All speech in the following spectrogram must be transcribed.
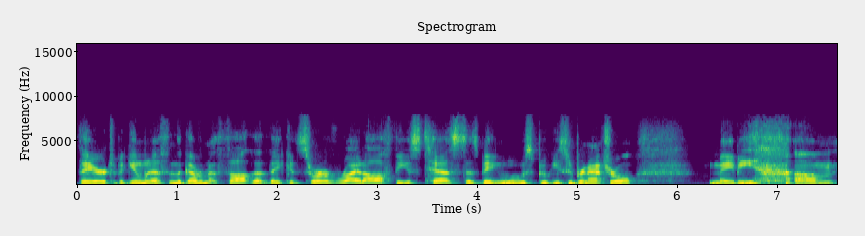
there to begin with, and the government thought that they could sort of write off these tests as being ooh spooky supernatural? Maybe. Um,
